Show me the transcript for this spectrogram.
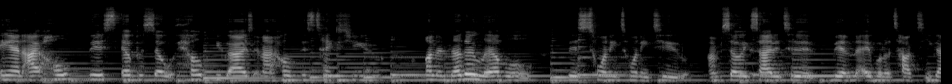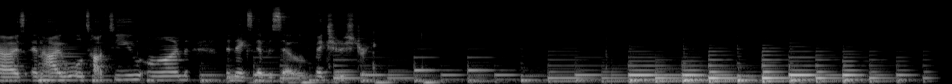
And I hope this episode helped you guys, and I hope this takes you on another level this 2022. I'm so excited to be able to talk to you guys, and I will talk to you on the next episode. Make sure to stream.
